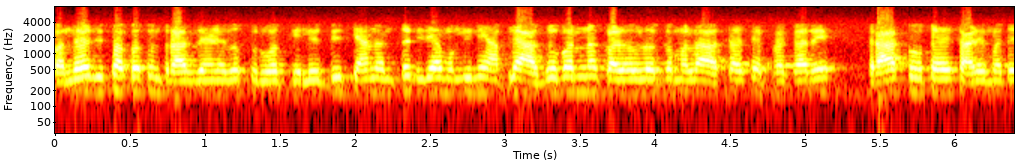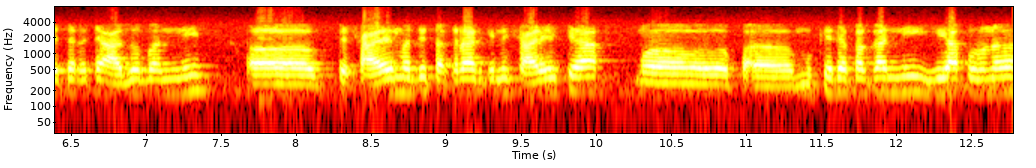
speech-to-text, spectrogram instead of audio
पंधरा दिवसापासून त्रास देण्याची सुरुवात केली होती. त्यानंतर त्या मुलीने आपल्या आजोबांना कळवलं की मला अशा अशा प्रकारे त्रास होत आहे शाळेमध्ये. तर त्या आजोबांनी त्या शाळेमध्ये तक्रार केली. शाळेच्या मुख्याध्यापकांनी या पूर्ण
